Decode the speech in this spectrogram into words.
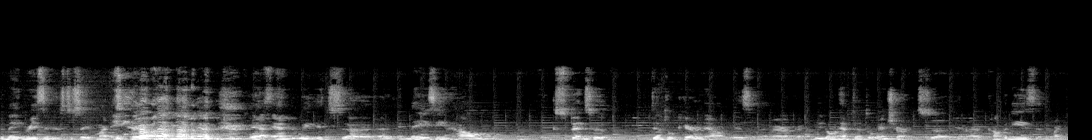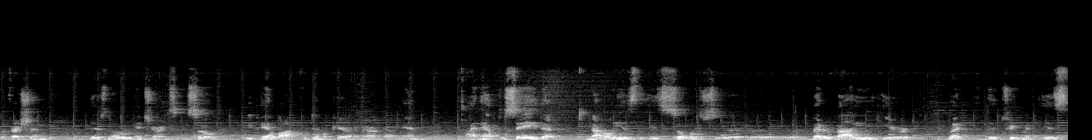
the main reason is to save money. Yeah. yeah, and we, it's uh, amazing how expensive dental care now is in America. And we don't have dental insurance uh, in our companies and in my profession. There's no insurance, and so we pay a lot for dental care in America. And I'd have to say that not only is, is so much uh, uh, better value here, but the treatment is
